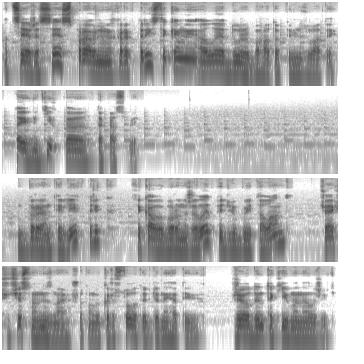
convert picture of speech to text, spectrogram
А це РСС з правильними характеристиками, але дуже багато оптимізувати. Та й гвинтівка така собі. Бренд Electric. Цікавий бронежилет під любий талант. Хоча, якщо чесно, не знаю, що там використовувати для негативів. Вже один такий в мене лежить.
